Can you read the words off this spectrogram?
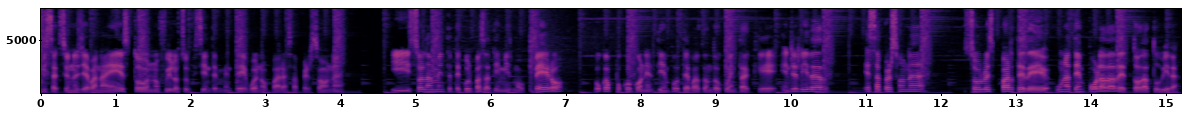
Mis acciones llevan a esto, no fui lo suficientemente bueno para esa persona y solamente te culpas a ti mismo, pero poco a poco con el tiempo te vas dando cuenta que en realidad esa persona solo es parte de una temporada de toda tu vida.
